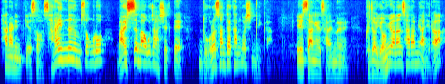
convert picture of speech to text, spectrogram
하나님께서 살아있는 음성으로 말씀하고자 하실 때 누구를 선택한 것입니까? 일상의 삶을 그저 영유하는 사람이 아니라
